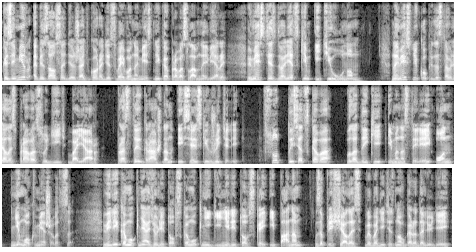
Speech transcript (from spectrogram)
Казимир обязался держать в городе своего наместника православной веры вместе с дворецким и Тиуном. Наместнику предоставлялось право судить бояр, простых граждан и сельских жителей. В суд Тысяцкого, владыки и монастырей он не мог вмешиваться. Великому князю Литовскому, княгине Литовской и панам запрещалось выводить из Новгорода людей,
